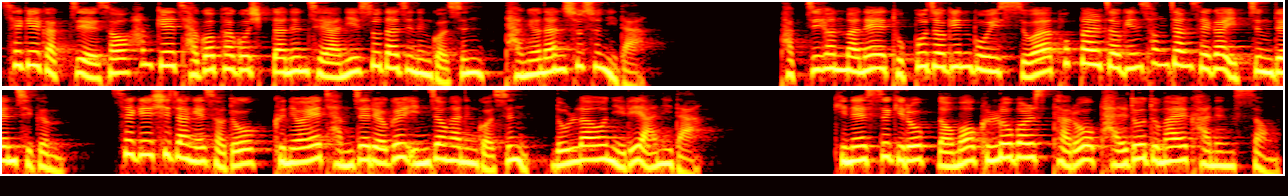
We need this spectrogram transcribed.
세계 각지에서 함께 작업하고 싶다는 제안이 쏟아지는 것은 당연한 수순이다. 박지현만의 독보적인 보이스와 폭발적인 성장세가 입증된 지금 세계 시장에서도 그녀의 잠재력을 인정하는 것은 놀라운 일이 아니다. 기네스 기록 넘어 글로벌 스타로 발돋움할 가능성.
